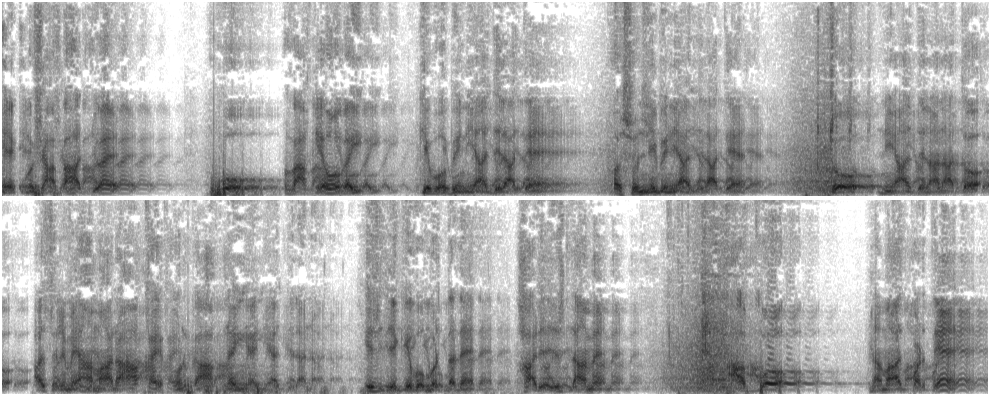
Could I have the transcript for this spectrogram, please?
एक मुशाफात जो है, वो वाक़ हो गई कि वो भी नियाज दिलाते हैं और सुन्नी भी नियाज दिलाते हैं। तो नियाज दिलाना तो असल में हमारा हक है, उनका हक नहीं है नियाज दिलाना। इसलिए कि वो मुर्तद है, खारिज इस्लाम है। वो नमाज़ पढ़ते हैं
